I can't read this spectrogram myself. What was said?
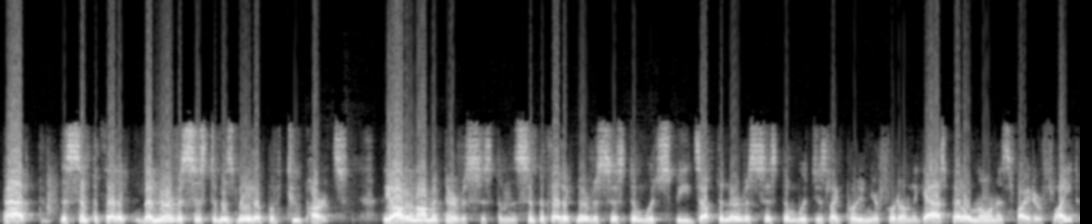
Pat, the sympathetic, the nervous system is made up of two parts. The autonomic nervous system, the sympathetic nervous system, which speeds up the nervous system, which is like putting your foot on the gas pedal, known as fight or flight.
